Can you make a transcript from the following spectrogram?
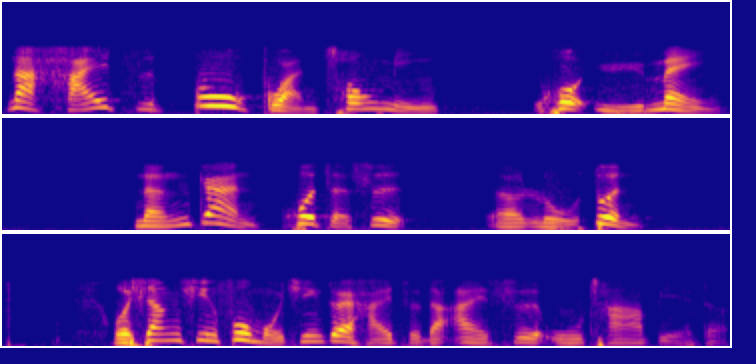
那孩子不管聪明或愚昧，能干或者是呃鲁钝。我相信父母亲对孩子的爱是无差别的，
